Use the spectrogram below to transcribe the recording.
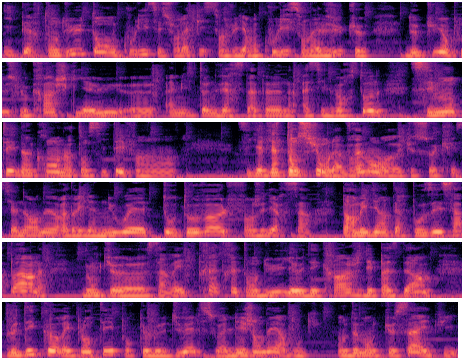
hyper tendu, tant en coulisses et sur la piste. Enfin, je veux dire, en coulisses, on a vu que depuis en plus le crash qu'il y a eu euh, Hamilton-Verstappen à Silverstone, c'est monté d'un cran en intensité. Enfin, il y a de la tension là, vraiment, euh, que ce soit Christian Horner, Adrian Newey, Toto Wolf, enfin je veux dire, ça, par médias interposés, ça parle, donc euh, ça va être très très tendu, il y a eu des crashs, des passes d'armes, le décor est planté pour que le duel soit légendaire, donc on demande que ça, et puis,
